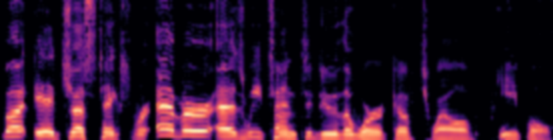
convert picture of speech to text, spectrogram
but it just takes forever as we tend to do the work of 12 people.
